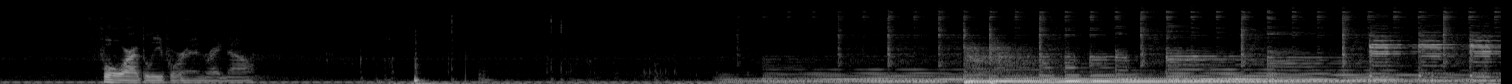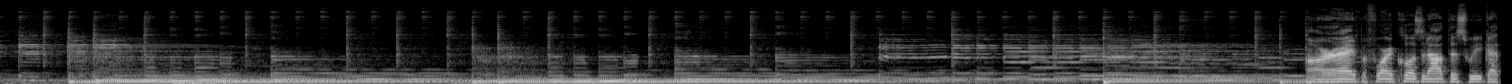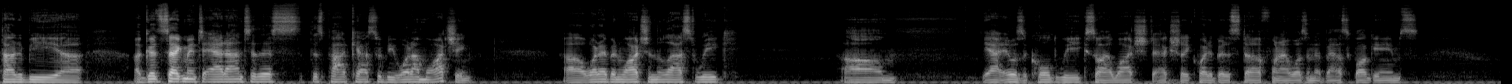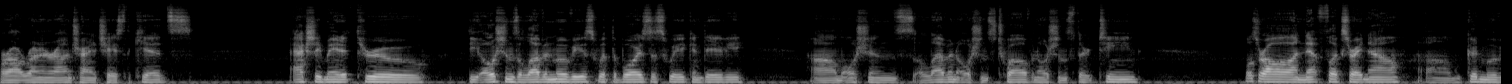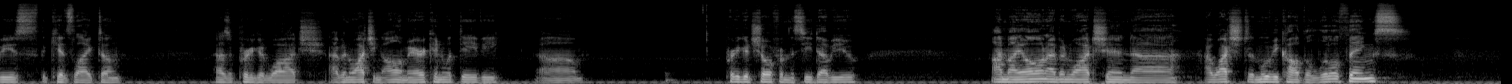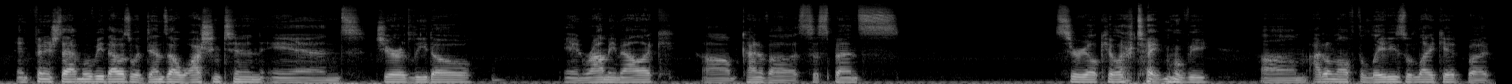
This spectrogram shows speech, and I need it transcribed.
four, I believe we're in right now. Right. Before I close it out this week, I thought it'd be uh, a good segment to add on to this this podcast would be what I'm watching, uh, what I've been watching the last week. Um, yeah, it was a cold week, so I watched actually quite a bit of stuff when I wasn't at basketball games. We're out running around trying to chase the kids. Actually made it through the Ocean's Eleven movies with the boys this week and Davey. Um, Ocean's Eleven, Ocean's Twelve, and Ocean's Thirteen. Those are all on Netflix right now. Um, good movies. The kids liked them. That was a pretty good watch. I've been watching All American with Davey. Um, pretty good show from the CW. On my own, I've been watching. Uh, I watched a movie called The Little Things, and finished that movie. That was with Denzel Washington and Jared Leto and Rami Malek. Um, kind of a suspense serial killer type movie. Um, I don't know if the ladies would like it, but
